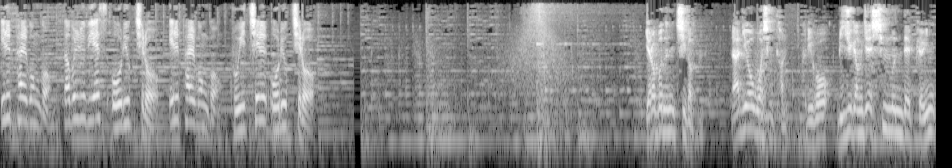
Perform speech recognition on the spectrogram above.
1800 WBS 5675 1800 927 5675 여러분은 지금 라디오 워싱턴 그리고 미주경제 신문 대표인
